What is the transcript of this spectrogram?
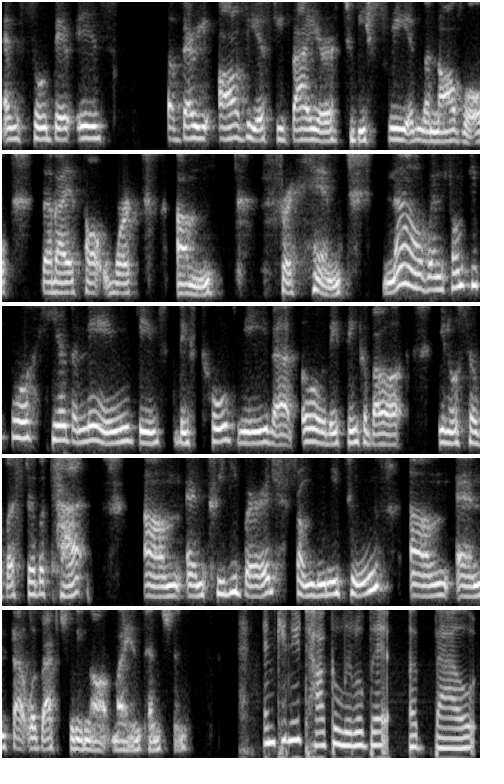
And so there is a very obvious desire to be free in the novel that I thought worked um, for him. Now, when some people hear the name, they've they've told me that oh, they think about you know Sylvester the cat, um, and Tweety Bird from Looney Tunes. Um, and that was actually not my intention. And can you talk a little bit about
